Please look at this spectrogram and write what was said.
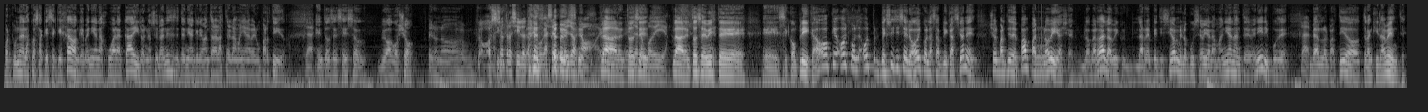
porque una de las cosas que se quejaban, que venían a jugar acá y los neozelandeses se tenían que levantar a las 3 de la mañana a ver un partido. Claro. Entonces eso lo hago yo, pero no... Nosotros sí lo tenemos que hacer, pero ellos Sí, no. ellos- Claro, ellos entonces. no podían. Claro, entonces, viste, eh, se complica. O que hoy, con la- hoy, te soy sincero, hoy con las aplicaciones, yo el partido de Pampa no lo vi ayer. La verdad, lo vi, la repetición me lo puse hoy a la mañana antes de venir y pude Claro. verlo el partido tranquilamente.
